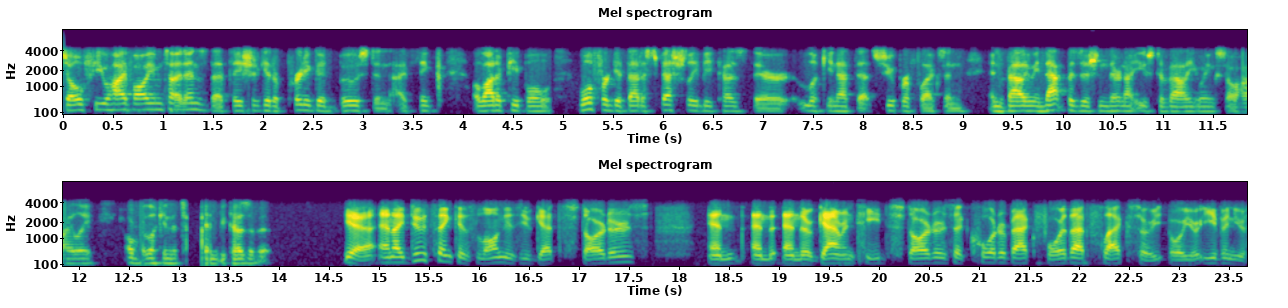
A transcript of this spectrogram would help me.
so few high volume tight ends that they should get a pretty good boost. And I think a lot of people will forget that, especially because they're looking at that super flex and, and valuing that position they're not used to valuing so highly, overlooking the tight end because of it. Yeah, and I do think as long as you get starters and and and they're guaranteed starters at quarterback for that flex or or you're even your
